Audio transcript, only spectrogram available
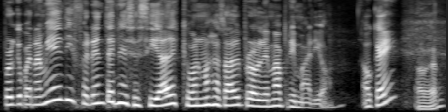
Porque para mí hay diferentes necesidades que van más allá del problema primario. ¿Ok? A ver.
